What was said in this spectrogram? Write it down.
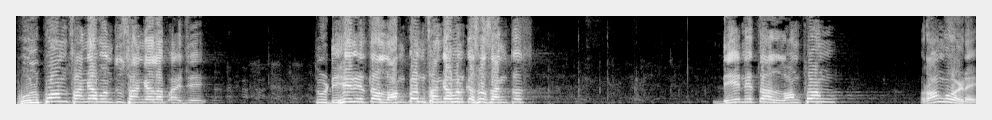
फुल फॉर्म सांगा म्हणून तू सांगायला पाहिजे. तू डीएनएचा लॉंग फॉर्म सांगा म्हणून कसं सांगतोस? डीएनएचा लॉंग फॉर्म रॉंग वर्ड आहे.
